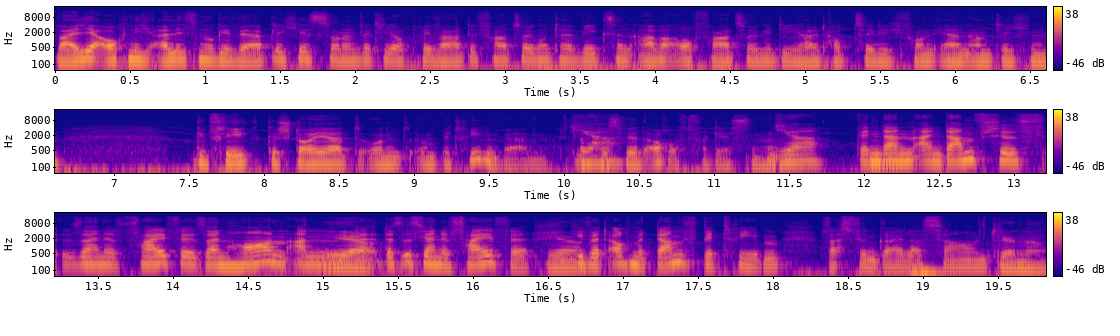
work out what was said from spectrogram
weil ja auch nicht alles nur gewerblich ist, sondern wirklich auch private Fahrzeuge unterwegs sind, aber auch Fahrzeuge, die halt hauptsächlich von Ehrenamtlichen gepflegt, gesteuert und, und betrieben werden. Ich glaube, ja. das wird auch oft vergessen. Ne? Ja, wenn dann ein Dampfschiff seine Pfeife, sein Horn an, ja. äh, das ist ja eine Pfeife, ja. die wird auch mit Dampf betrieben. Was für ein geiler Sound. Genau.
